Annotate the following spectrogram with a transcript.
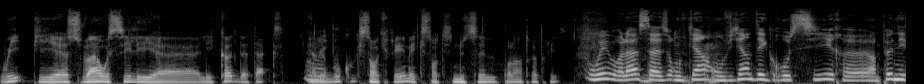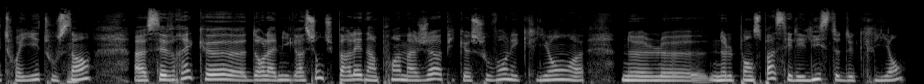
Oui, puis euh, souvent aussi les, les codes de taxes. Il y en a beaucoup qui sont créés, mais qui sont inutiles pour l'entreprise. Oui, voilà, ça, on vient, on vient dégrossir, un peu nettoyer tout ça. Mm. c'est vrai que dans la migration, tu parlais d'un point majeur, puis que souvent les clients ne, le, ne le pensent pas, c'est les listes de clients.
